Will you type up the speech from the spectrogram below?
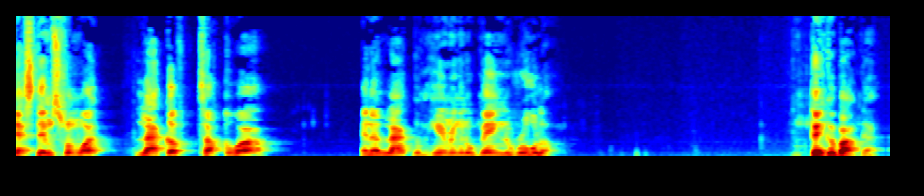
That stems from what? Lack of taqwa and a lack of hearing and obeying the ruler. Think about that.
